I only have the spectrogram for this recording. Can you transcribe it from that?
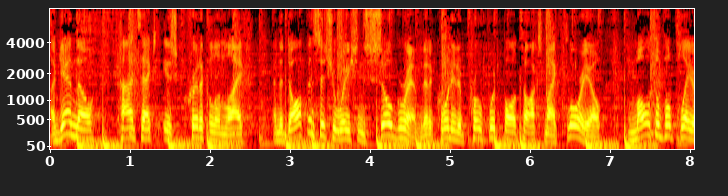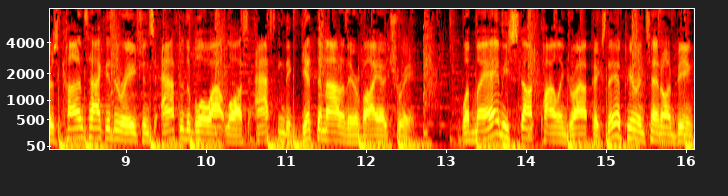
Again, though, context is critical in life, and the Dolphins situation is so grim that according to Pro Football Talk's Mike Florio, multiple players contacted their agents after the blowout loss asking to get them out of there via trade. With Miami stockpiling draft picks, they appear intent on being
